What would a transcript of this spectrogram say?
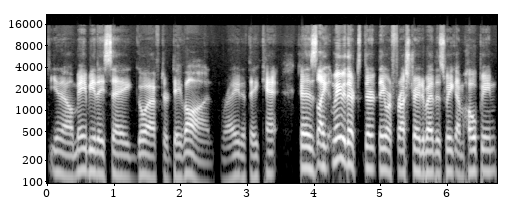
you know, maybe they say go after Da'Vonne, right? If they can't, because like maybe they're, they're they were frustrated by this week. I'm hoping.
